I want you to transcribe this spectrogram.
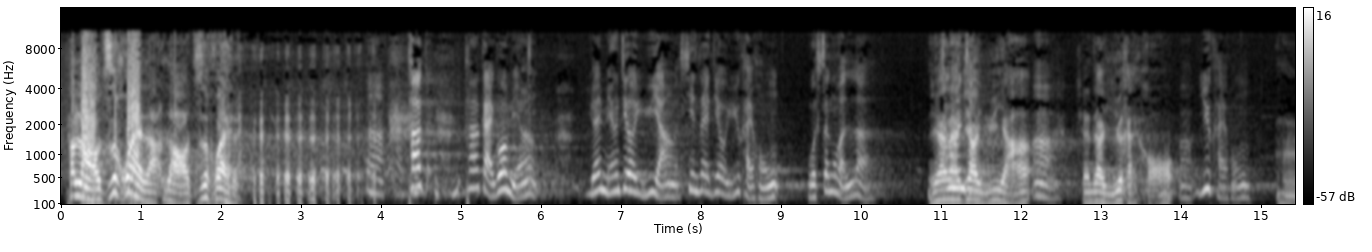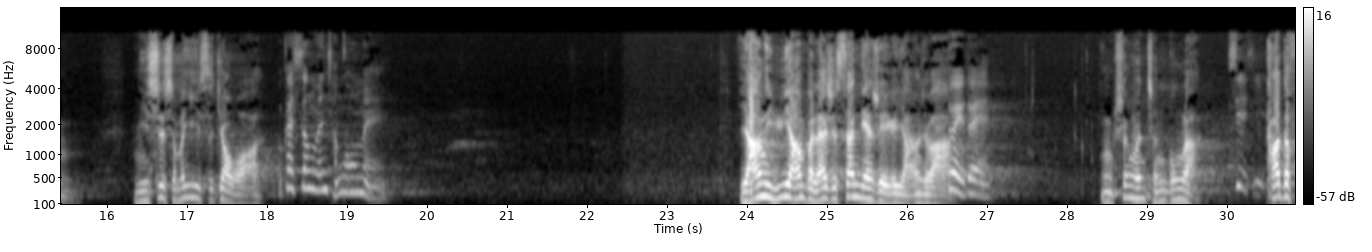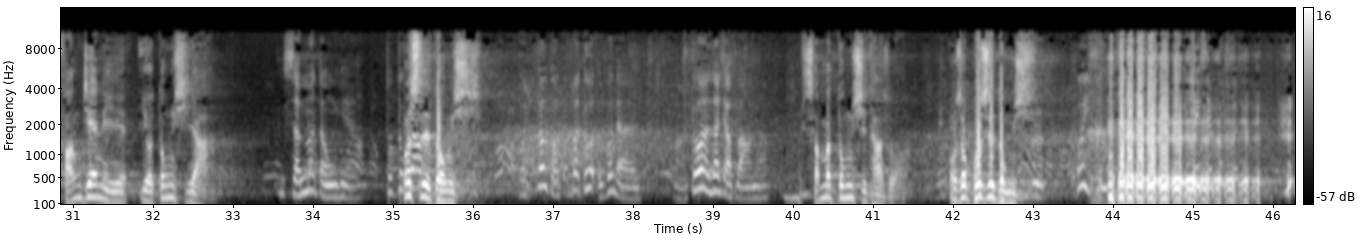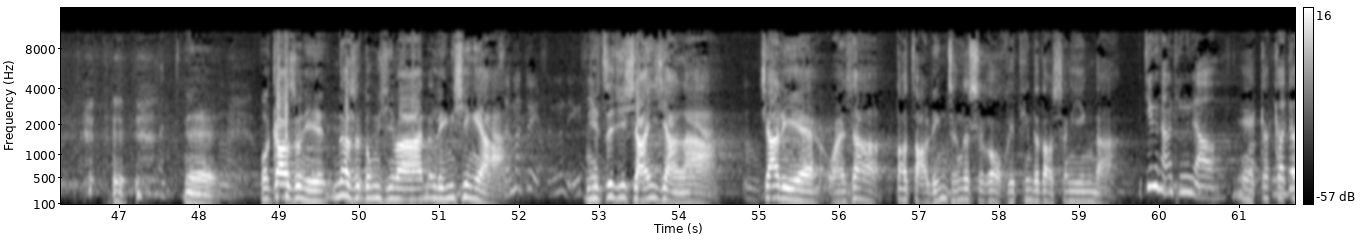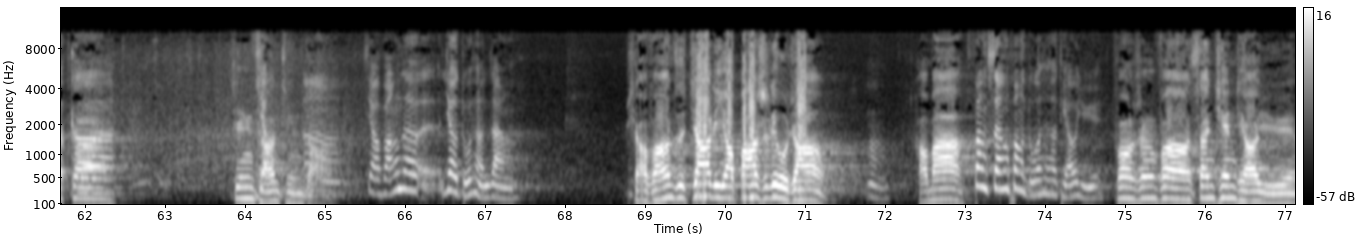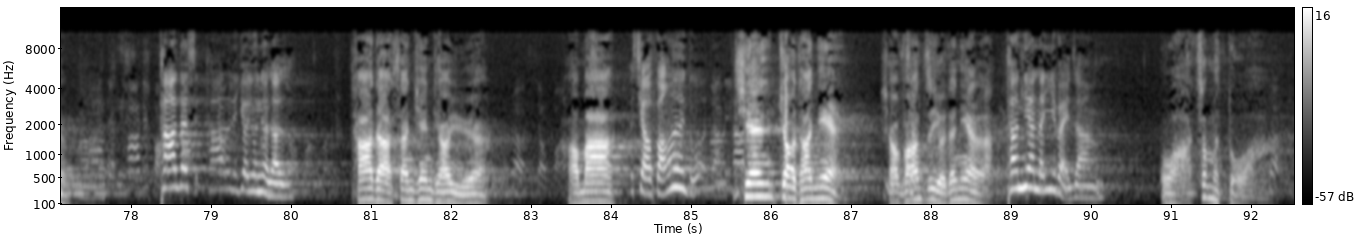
他脑子坏了，脑子坏了。嗯，他他改过名，原名叫于洋，现在叫于海红。我升文了。原来叫于洋。嗯。现在于海红。嗯，于海红。嗯，你是什么意思？叫我？我看升文成功没？杨于洋本来是三点水一个杨是吧？对对。嗯，升文成功了。谢谢。他的房间里有东西啊。什么东西？都都。不是东西。我都多不都不能啊？多少张小房子？什么东西？他说。我说不是东西。不行。这些不行。哎，我告诉你，那是东西吗？那灵性呀。什么对？什么灵性？你自己想一想啦。家里晚上到早凌晨的时候会听得到声音的。经常听着。哎，嘎嘎嘎嘎。经常听到。小房子要多少张？小房子家里要八十六张。好吗？放生放多少条鱼？放生放三千条鱼。他的他的要用多少？他的三千条鱼，好吗？小房子多少张？先叫他念，小房子有的念了。他念了一百张。哇，这么多啊！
